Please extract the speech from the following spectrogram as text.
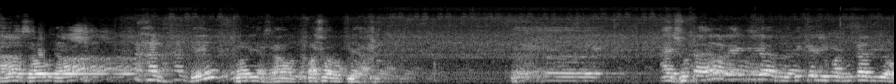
હા સૌ થોડિયા સાઉન્ડ, બસો રૂપિયા. આ છૂટા હે ને એકબીજા દીકરીમાં છૂટા મિત્રો,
